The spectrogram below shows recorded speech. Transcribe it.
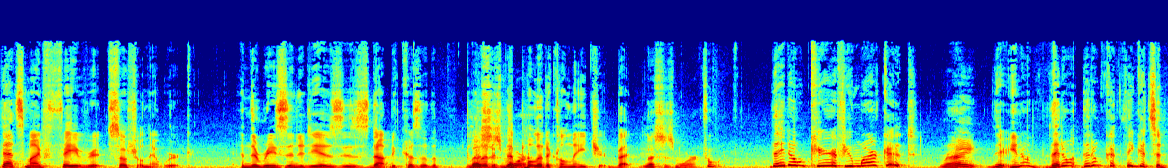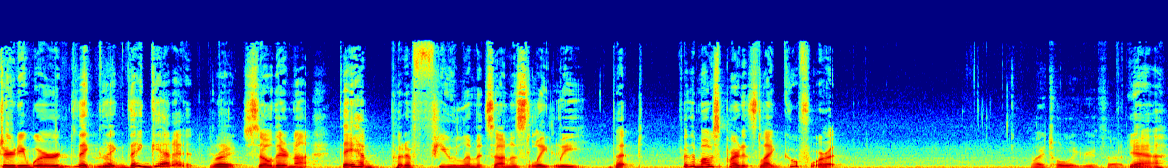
that's my favorite social network, and the reason it is is not because of the politi- the political nature, but Less is more. for, they don't care if you mark it. Right. They, you know, they don't they don't think it's a dirty word. They, they they get it. Right. So they're not. They have put a few limits on us lately, but for the most part, it's like go for it. I totally agree with that. Yeah.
